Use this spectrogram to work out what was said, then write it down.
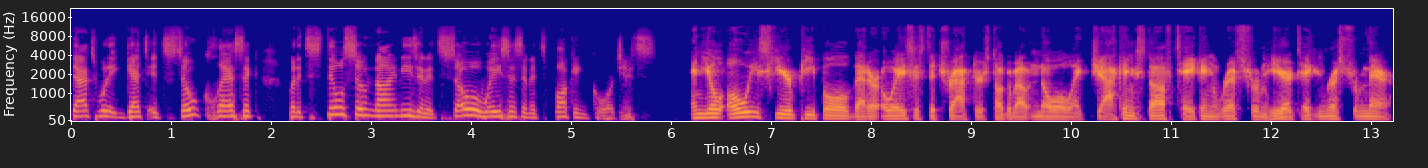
that's what it gets, it's so classic, but it's still so 90s and it's so Oasis and it's fucking gorgeous. And you'll always hear people that are Oasis detractors talk about Noel like jacking stuff, taking riffs from here, Yep. taking riffs from there.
